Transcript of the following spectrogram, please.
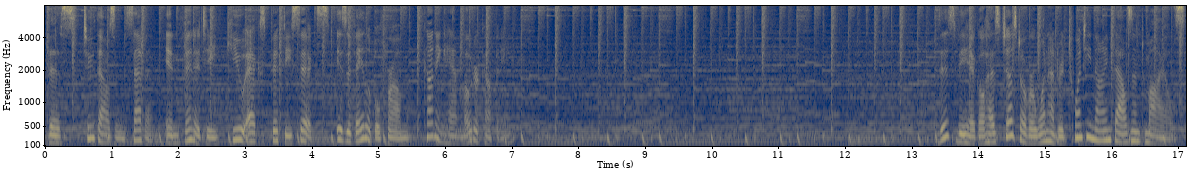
This 2007 Infiniti QX56 is available from Cunningham Motor Company. This vehicle has just over 129,000 miles.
